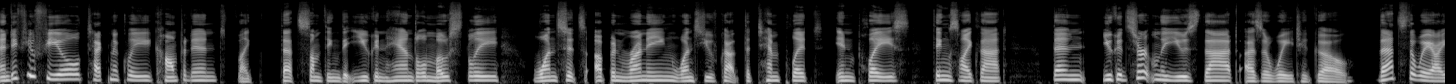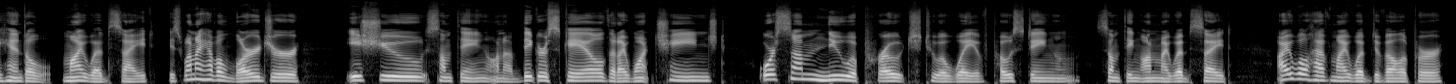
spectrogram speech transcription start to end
And if you feel technically competent, like that's something that you can handle mostly once it's up and running, once you've got the template in place, things like that, then you could certainly use that as a way to go. That's the way I handle my website is when I have a larger issue, something on a bigger scale that I want changed, or some new approach to a way of posting something on my website, I will have my web developer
